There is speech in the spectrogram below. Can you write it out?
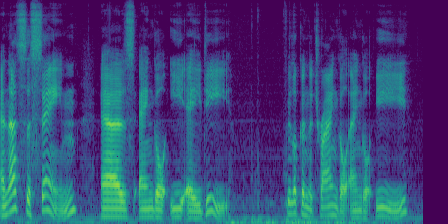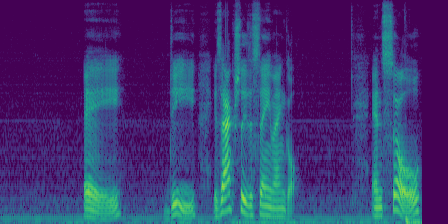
And that's the same as angle EAD. If we look in the triangle, angle EAD is actually the same angle. And so,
